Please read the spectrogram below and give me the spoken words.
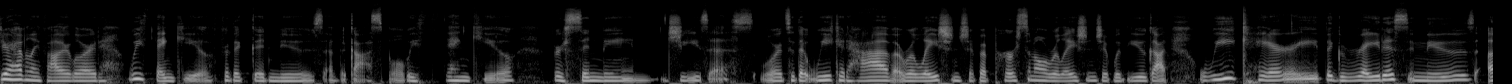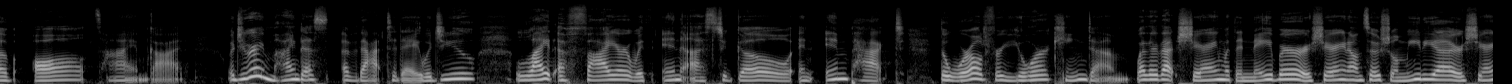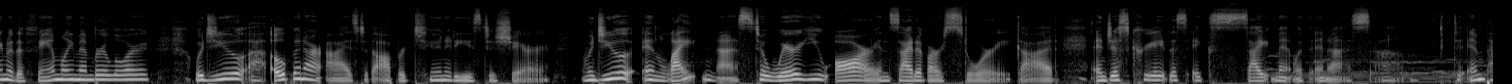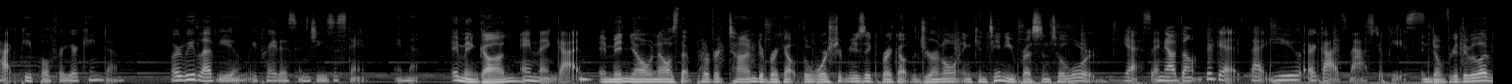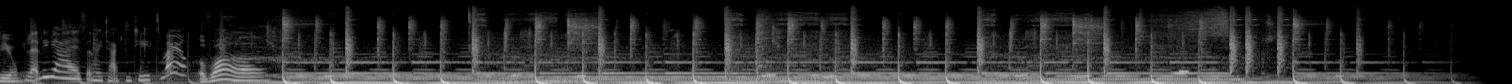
Dear Heavenly Father, Lord, we thank you for the good news of the gospel. We thank you for sending Jesus, Lord, so that we could have a relationship, a personal relationship with you, God. We carry the greatest news of all time, God. Would you remind us of that today? Would you light a fire within us to go and impact the world for your kingdom, whether that's sharing with a neighbor or sharing on social media or sharing with a family member, Lord. Would you uh, open our eyes to the opportunities to share? And would you enlighten us to where you are inside of our story, God, and just create this excitement within us um, to impact people for your kingdom? Lord, we love you. We pray this in Jesus' name. Amen. Amen, God. Amen, God. Amen, y'all. Now is that perfect time to break out the worship music, break out the journal, and continue pressing to the Lord. Yes. And y'all don't forget that you are God's masterpiece. And don't forget that we love you. We love you guys, and we're talking to you tomorrow. Au revoir.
